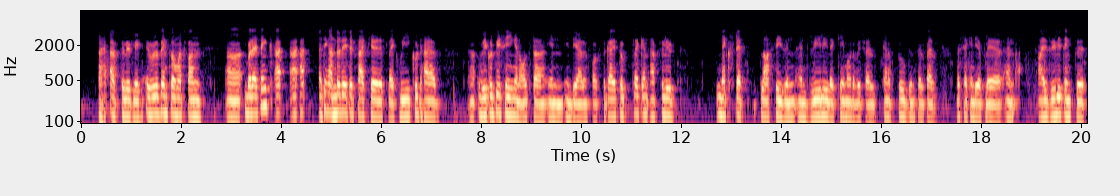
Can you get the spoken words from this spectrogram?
Absolutely, it would have been so much fun. Uh, but I think I, I, I think underrated fact here is like we could have uh, we could be seeing an all star in in De'Aaron Fox. The guy took like an absolute next step last season and really like came out of his shell, kind of proved himself as a second year player. And I really think the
